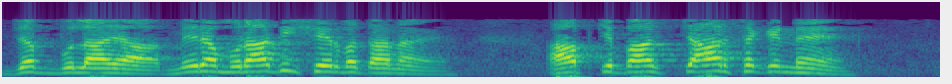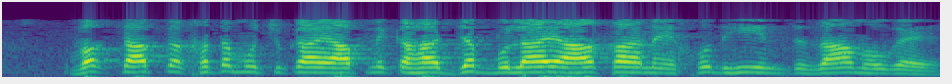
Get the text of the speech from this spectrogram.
جب بلایا، میرا مرادی شیر بتانا ہے۔ آپ کے پاس چار سیکنڈ ہیں۔ وقت آپ کا ختم ہو چکا ہے۔ آپ نے کہا، جب بلایا آقا نے، خود ہی انتظام ہو گئے۔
